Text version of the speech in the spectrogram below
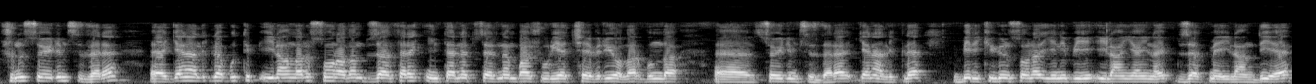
şunu söyleyeyim sizlere. E, genellikle bu tip ilanları sonradan düzelterek internet üzerinden başvuruya çeviriyorlar. Bunu da e, söyleyeyim sizlere. Genellikle 1-2 gün sonra yeni bir ilan yayınlayıp düzeltme ilan diye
